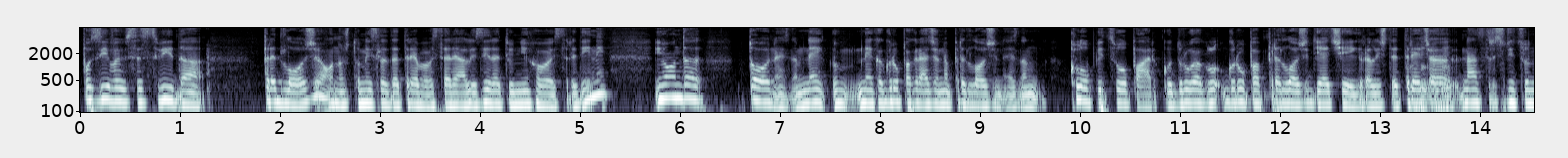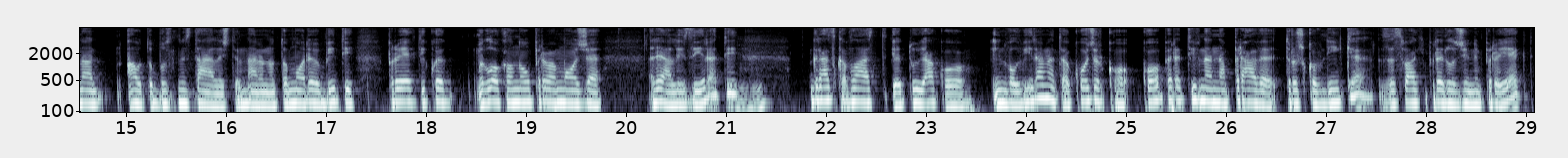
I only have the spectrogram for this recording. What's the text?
pozivaju se svi da predlože ono što misle da treba se realizirati u njihovoj sredini i onda to, ne znam, neka grupa građana predloži, ne znam, klupicu u parku, druga grupa predloži dječje igralište, treća uh nadstrečnicu na autobusnim stajalištem. Naravno, to moraju biti projekti koje lokalna uprava može realizirati. Mhm. Gradska vlast je tu jako involvirana, također ko- kooperativna, naprave troškovnike za svaki predloženi projekt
